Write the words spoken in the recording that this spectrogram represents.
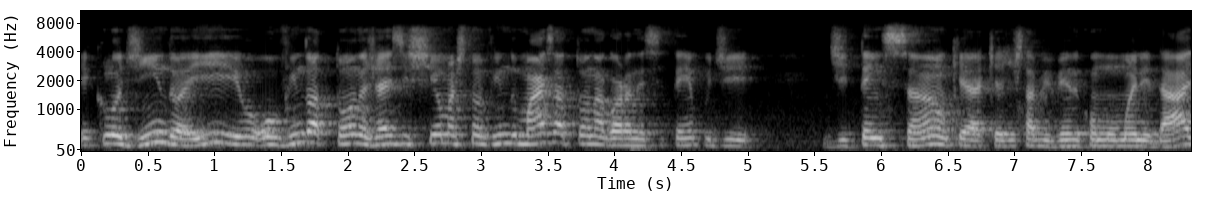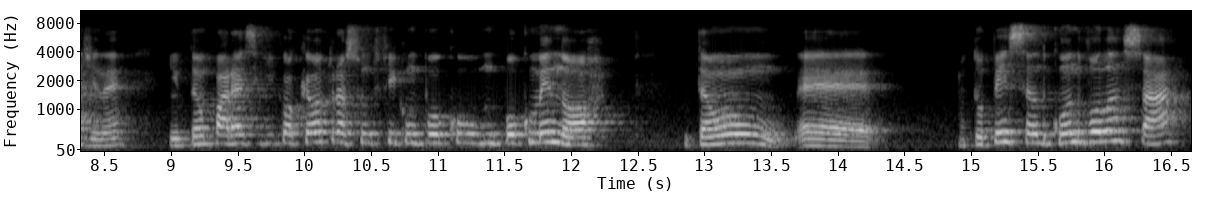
eclodindo aí, ouvindo à tona, já existiam, mas estão vindo mais à tona agora nesse tempo de, de tensão que a, que a gente está vivendo como humanidade, né? Então parece que qualquer outro assunto fica um pouco, um pouco menor. Então, é, eu estou pensando quando vou lançar,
